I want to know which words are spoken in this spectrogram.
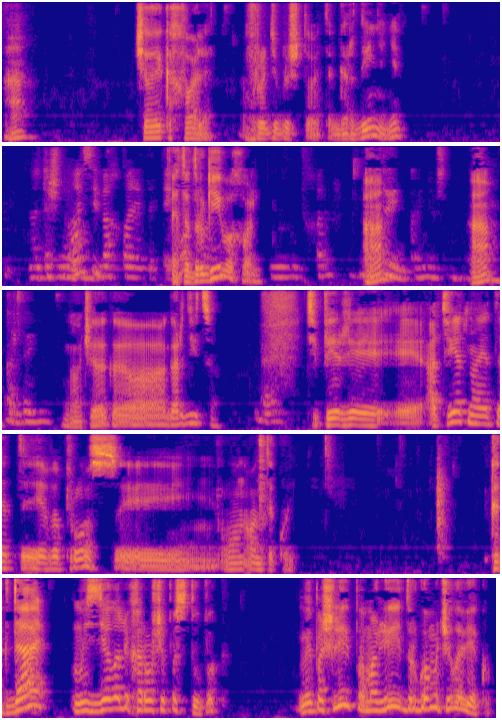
а? Человека хвалят. Вроде бы что это? Гордыня, нет? Но это же не он себя хвалит, это, это другие его хвалят. Ну, а? Гордыня, конечно. А? Гордыня. Ну, человек э, гордится. Да. Теперь э, ответ на этот э, вопрос, он, он такой. Когда мы сделали хороший поступок, мы пошли, помогли другому человеку.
